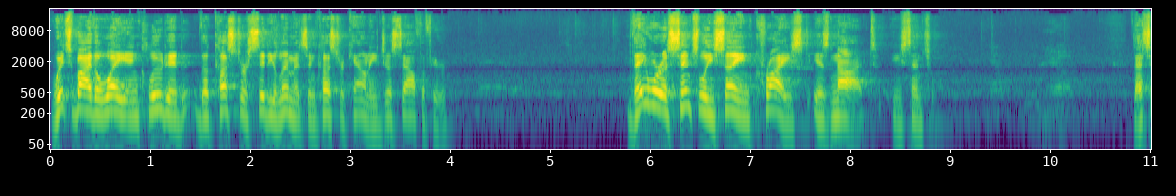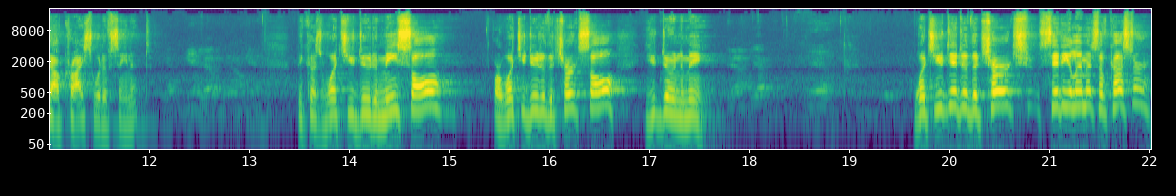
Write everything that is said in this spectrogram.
which, by the way, included the Custer city limits in Custer County, just south of here, they were essentially saying Christ is not essential. That's how Christ would have seen it. Because what you do to me, Saul, or what you do to the church, Saul, you're doing to me. What you did to the church city limits of Custer,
